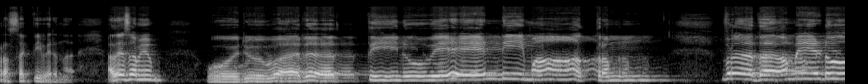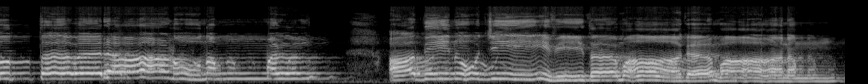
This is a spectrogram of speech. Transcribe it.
പ്രസക്തി വരുന്നത്. അതേസമയം ഒരു വരത്തിനു വേണ്ടി മാത്രം വ്രതമെടുത്തവരാണു നമ്മൾ. അതിനു ജീവിതമാകമാനം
